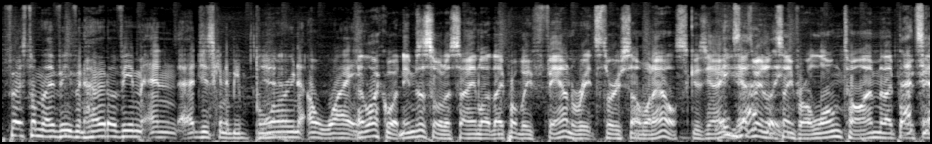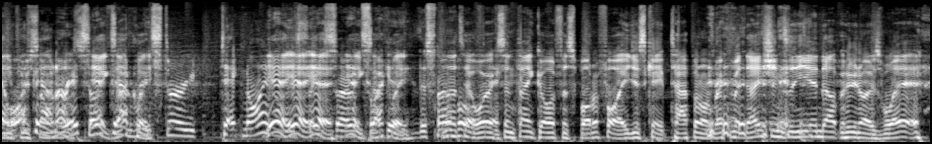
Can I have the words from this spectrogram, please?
first time they've even heard of him, and are just going to be blown away. And like what Nims are sort of saying, like they probably found Rittz through someone else because you know he has been on the scene for a long time, and they probably That's found him through someone Rittz. else. I yeah, exactly. Rittz through Tech N9ne. Yeah, yeah, obviously. yeah, So yeah, it's like a- exactly. that's how it works. effect. And thank God for Spotify. You just keep tapping on recommendations, and you end up who knows where.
